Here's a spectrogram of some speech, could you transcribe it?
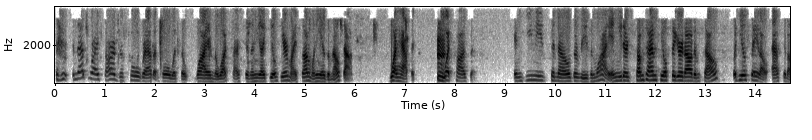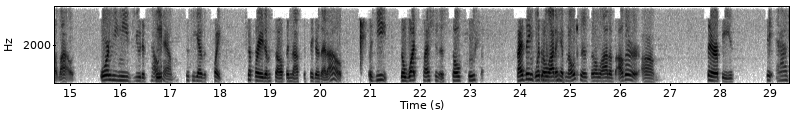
and that's where I started this whole rabbit hole with the why and the what question. And like you'll hear my son when he has a meltdown. What happened? Mm. What caused it? And he needs to know the reason why. And either sometimes he'll figure it out himself, but he'll say it out, ask it out loud, or he needs you to tell him because he hasn't quite separated himself enough to figure that out. But he, the what question is so crucial. I think with a lot of hypnosis and a lot of other um, therapies, they ask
